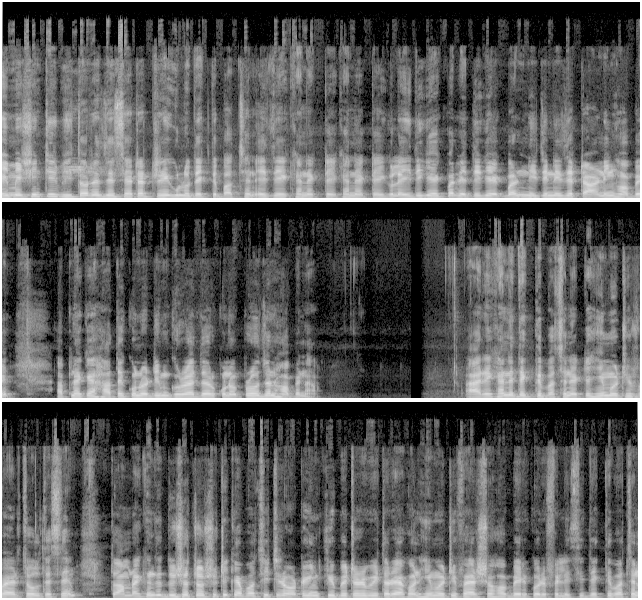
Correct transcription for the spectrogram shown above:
এই মেশিনটির ভিতরে যে সেটার ট্রেগুলো দেখতে পাচ্ছেন, এই যে এখানে একটা এখানে একটা, এগুলো এইদিকে একবার, এদিকে একবার, নিজে নিজে টার্নিং হবে। আপনাকে হাতে কোনো ডিম ঘুরে দেওয়ার কোনো প্রয়োজন হবে না। আর এখানে দেখতে পাচ্ছেন একটা হিমোটিফায়ার চলতেছে। তো আমরা কিন্তু দুশো চৌষট্টি ক্যাপাসিটির অটো ইনকিউবেটরের ভিতরে এখন হিমোটিফায়ার সহ বের করে ফেলেছি। দেখতে পাচ্ছেন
